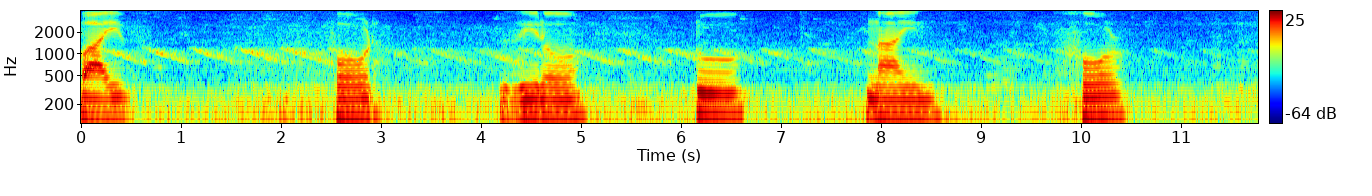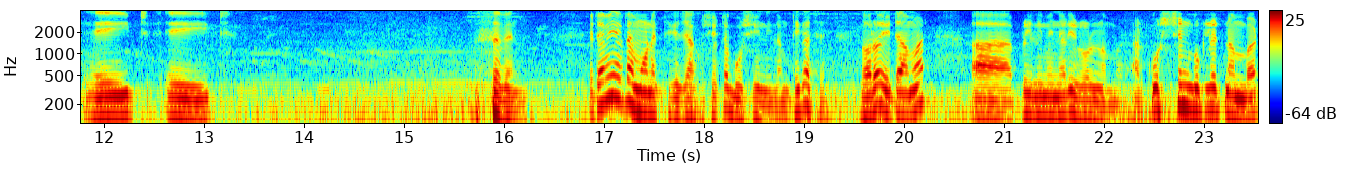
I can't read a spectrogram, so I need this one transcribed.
five four zero two, nine, four, eight eight, seven. এটা আমি একটা মনের থেকে যা খুশি একটা বসিয়ে নিলাম, ঠিক আছে? ধরো এটা আমার প্রিলিমিনারি রোল নাম্বার আর question booklet number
